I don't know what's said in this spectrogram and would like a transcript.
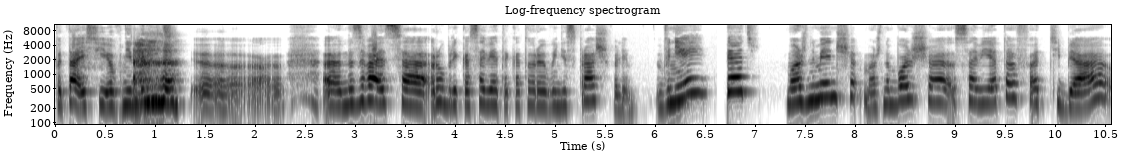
пытаюсь ее внедрить. Э, э, называется рубрика «Советы, которые вы не спрашивали». В ней пять можно меньше, можно больше советов от тебя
